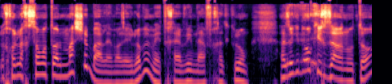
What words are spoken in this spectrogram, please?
יכולים לחסום אותו על מה שבא להם, הרי הם לא באמת חייבים לאף אחד כלום. אז יגידו, אוקיי, החזרנו אותו,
